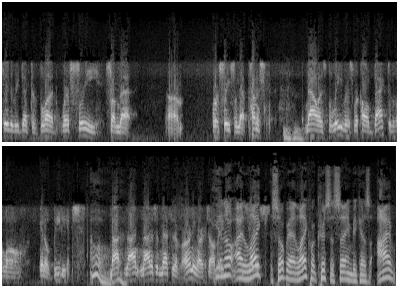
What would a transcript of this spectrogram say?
through the redemptive blood, we're free from that. Um, we're free from that punishment. Now, as believers, we're called back to the law in obedience. Oh, not not not as a method of earning our salvation. You know, I like Soapy. I like what Chris is saying because I've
